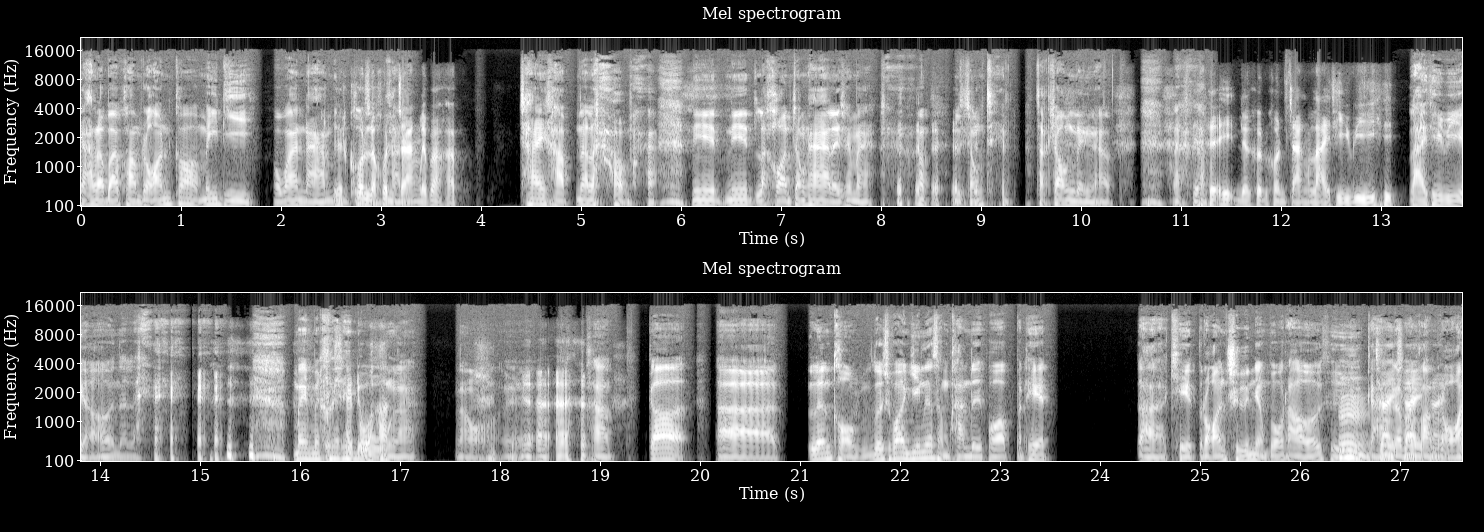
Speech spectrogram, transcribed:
การระบายความร้อนก็ไม่ดี เพราะว่าน้ำเลือดข้นแล้วคนจังหรือเปล่าครับ ใช่ครับนั่นแหละครับนี่นี่ละครช่องห้าเลยใช่ไหมหรือช่องเจ็ดสักช่องหนึ่งครับเลือดข้นคนจัง LINE TV LINE TV เหรอนั่นแหละไม่ไม่เคยได้ดูอะอ๋อครับ ก็เรื่องของโดยเฉพาะยิ่งเรื่องสำคัญโดยเฉพาะประเทศเขตร้อนชื้นอย่างพวกเราก็คือการระบายความร้อน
